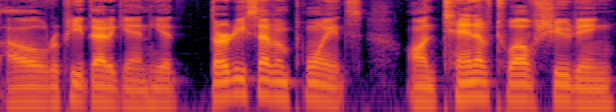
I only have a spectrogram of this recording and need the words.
I'll repeat that again. He had 37 points on 10 of 12 shooting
